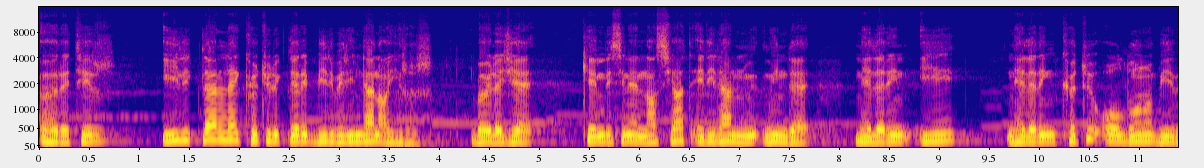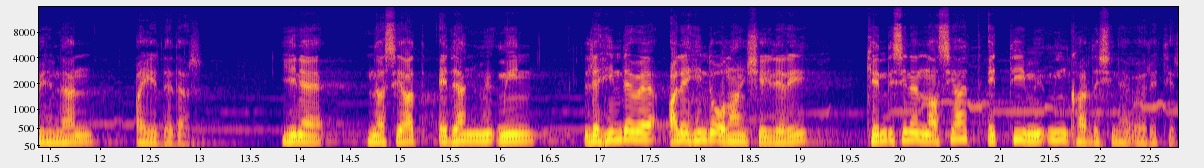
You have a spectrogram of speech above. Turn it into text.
öğretir, iyiliklerle kötülükleri birbirinden ayırır. Böylece kendisine nasihat edilen mümin de nelerin iyi, nelerin kötü olduğunu birbirinden ayırt eder. Yine nasihat eden mümin, lehinde ve aleyhinde olan şeyleri kendisine nasihat ettiği mümin kardeşine öğretir.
